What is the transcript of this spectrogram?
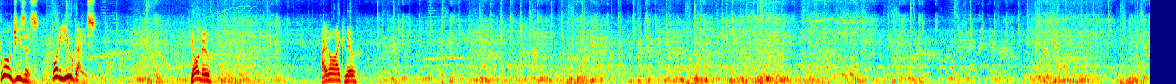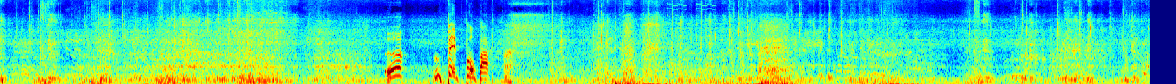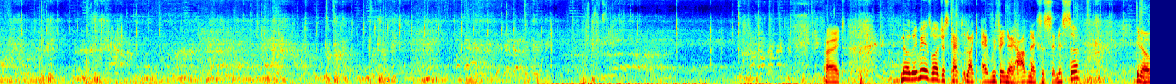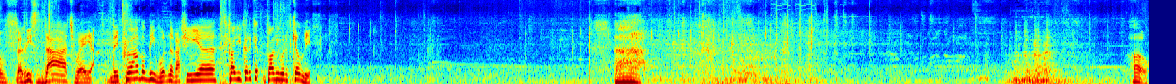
Whoa, Jesus! What are you guys? You're new. I don't like new. Right. No, they may as well just kept like everything they have next to Sinister. You know, at least that way, they probably wouldn't have actually. Uh, probably could have probably would have killed me. Ah. oh.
